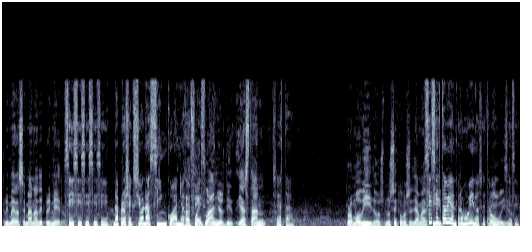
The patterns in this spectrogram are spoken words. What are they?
primera semana de primero. Sí, sí, sí, sí, sí. Una proyección a cinco años A después. cinco años ya están Ya está. promovidos, no sé cómo se llama Sí, aquí, sí, está bien, promovidos, está Promovido. bien. Sí, sí.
